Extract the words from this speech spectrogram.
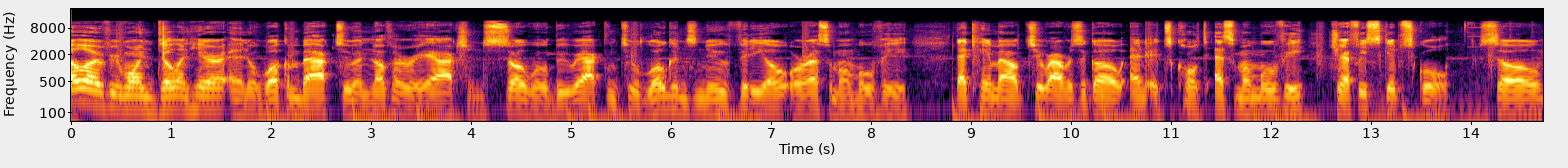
Hello everyone, Dylan here, and welcome back to another reaction. So, we'll be reacting to Logan's new video or SML movie that came out two hours ago, and it's called SML Movie, Jeffy Skips School. So,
